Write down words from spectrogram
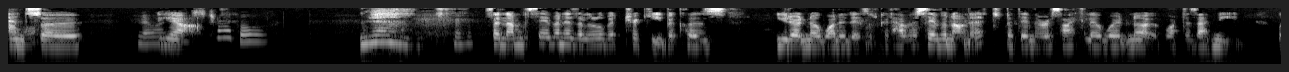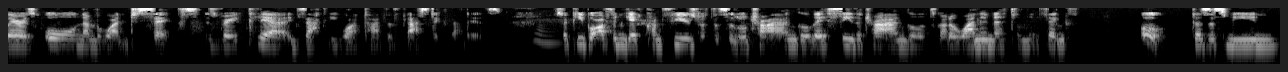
And so No one yeah. trouble. So number seven is a little bit tricky because you don't know what it is. It could have a seven on it, but then the recycler won't know. What does that mean? Whereas all number one to six is very clear exactly what type of plastic that is. Hmm. So people often get confused with this little triangle. They see the triangle, it's got a one in it and they think, oh, does this mean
